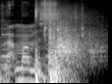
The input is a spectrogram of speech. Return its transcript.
like mama said.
